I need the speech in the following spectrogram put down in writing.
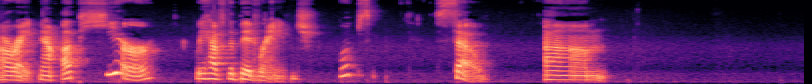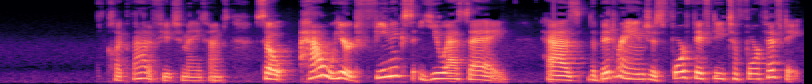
all right, now up here, we have the bid range. Whoops. So, um, click that a few too many times. So, how weird. Phoenix, USA has the bid range is 450 to 450.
